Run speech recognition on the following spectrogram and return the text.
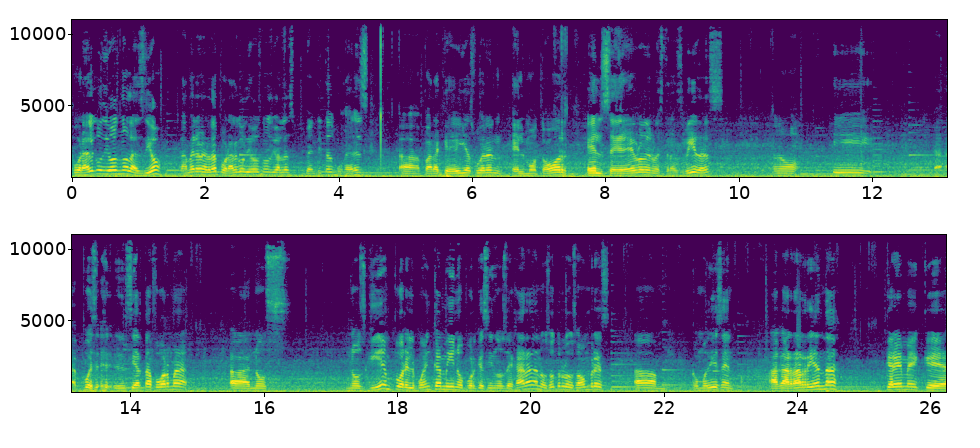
Por algo Dios nos las dio. La mera verdad, por algo Dios nos dio a las benditas mujeres ah, para que ellas fueran el motor, el cerebro de nuestras vidas. ¿No? Y ah, pues en cierta forma ah, nos, nos guíen por el buen camino, porque si nos dejaran a nosotros los hombres, como dicen, agarrar rienda, créeme que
